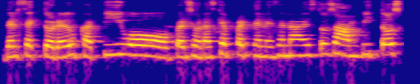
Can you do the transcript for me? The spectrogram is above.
del sector educativo, personas que pertenecen a estos ámbitos,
